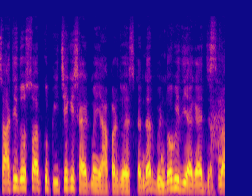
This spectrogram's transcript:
साथ ही दोस्तों, आपको पीछे की साइड में यहाँ पर जो है इसके अंदर विंडो भी दिया गया है, जिसमें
